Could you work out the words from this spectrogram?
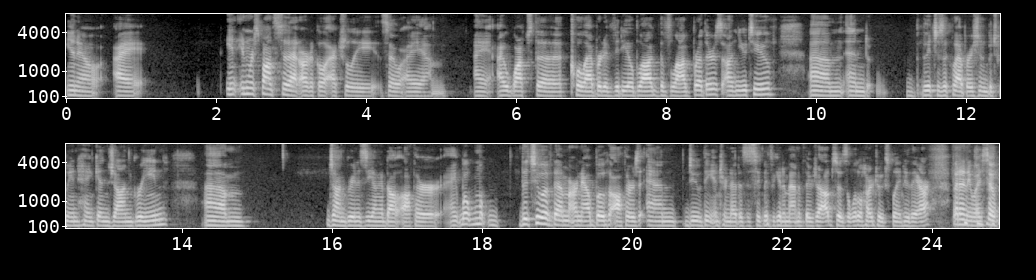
you know, I in in response to that article, actually, so I um I, I watched the collaborative video blog, the Vlog Brothers, on YouTube, um, and which is a collaboration between Hank and John Green. Um, John Green is a young adult author. Well, the two of them are now both authors and do the internet as a significant amount of their job, so it's a little hard to explain who they are. But anyway, so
